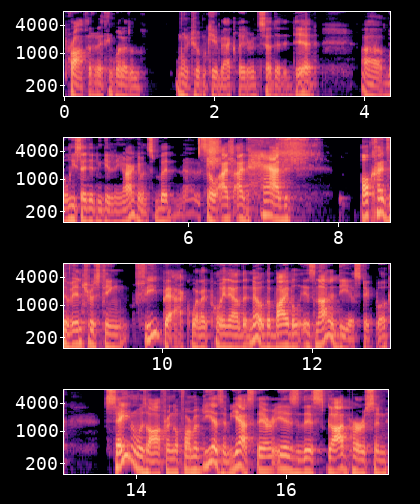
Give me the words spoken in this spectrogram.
profited. I think one of them, one or two of them, came back later and said that it did. Uh, at least I didn't get any arguments. But uh, so I've I've had all kinds of interesting feedback when I point out that no, the Bible is not a deistic book. Satan was offering a form of deism. Yes, there is this God person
